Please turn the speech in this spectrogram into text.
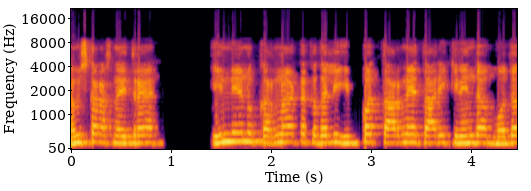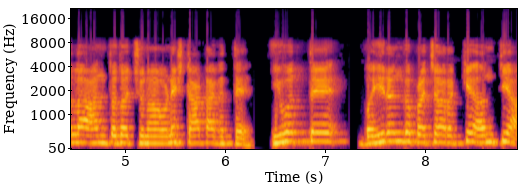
ನಮಸ್ಕಾರ ಸ್ನೇಹಿತರೆ, ಇನ್ನೇನು ಕರ್ನಾಟಕದಲ್ಲಿ ಇಪ್ಪತ್ತಾರನೇ ತಾರೀಕಿನಿಂದ ಮೊದಲ ಹಂತದ ಚುನಾವಣೆ ಸ್ಟಾರ್ಟ್ ಆಗುತ್ತೆ. ಇವತ್ತೇ ಬಹಿರಂಗ ಪ್ರಚಾರಕ್ಕೆ ಅಂತ್ಯ.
